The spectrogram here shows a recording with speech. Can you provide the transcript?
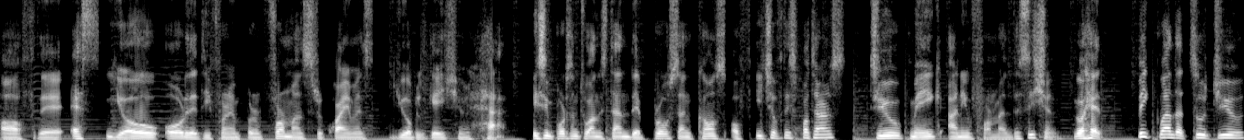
of the SEO or the different performance requirements your application have. It's important to understand the pros and cons of each of these patterns to make an informed decision. Go ahead, pick one that suits you,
